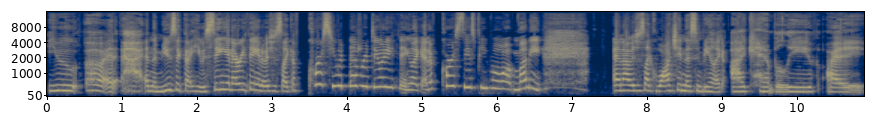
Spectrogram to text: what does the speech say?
you uh, and the music that he was singing and everything and it was just like of course he would never do anything like and of course these people want money and i was just like watching this and being like i can't believe i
